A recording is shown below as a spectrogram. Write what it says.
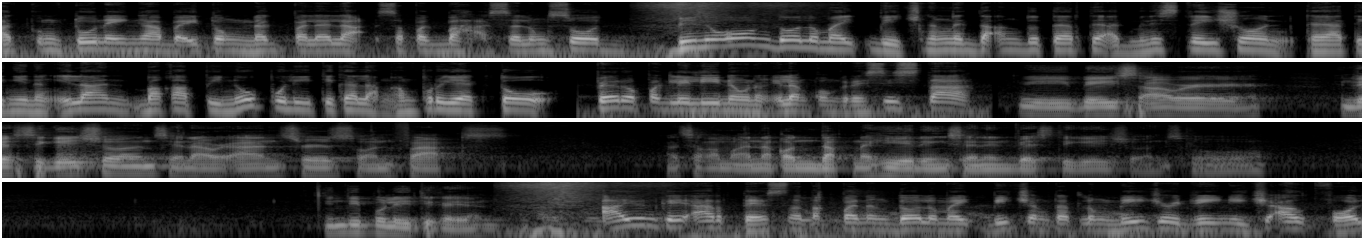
at kung tunay nga ba itong nagpalala sa pagbaha sa lungsod. Binuo ang Dolomite Beach ng nagdaang Duterte administration, kaya tingin ng ilan baka pinopolitika lang ang proyekto. Pero paglilinaw ng ilang kongresista, We base our investigations and our answers on facts at saka mga na-conduct na hearings and investigations. So, hindi politika yan. ayon kay Artes, natakpan ng Dolomite Beach ang tatlong major drainage outfall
